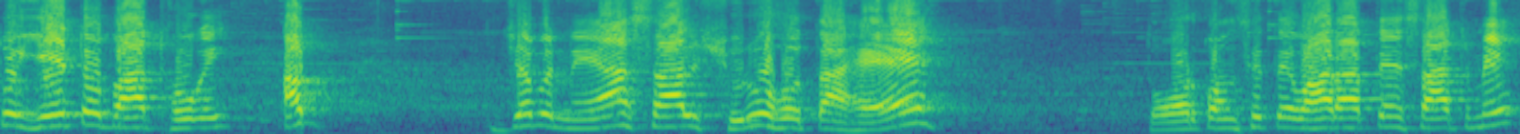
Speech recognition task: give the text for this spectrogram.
तो ये तो बात हो गई। अब जब नया साल शुरू होता है तो और कौन से त्यौहार आते हैं साथ में?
